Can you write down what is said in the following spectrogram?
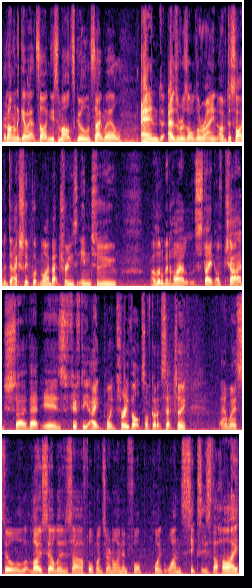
But I'm going to go outside and use some old school and say, well... And as a result of the rain, I've decided to actually put my batteries into a little bit higher state of charge. So that is 58.3 volts I've got it set to and we're still low cell is uh, 4.09 and 4.16 is the high.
